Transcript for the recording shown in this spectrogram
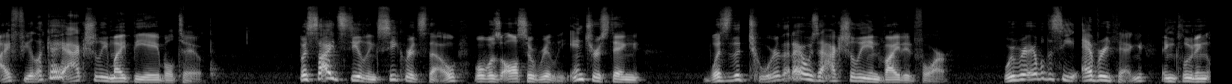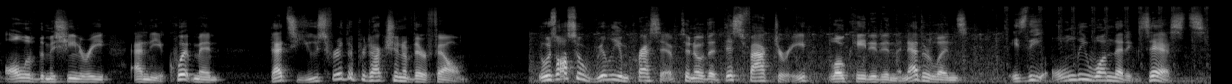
I feel like I actually might be able to. Besides stealing secrets, though, what was also really interesting was the tour that I was actually invited for. We were able to see everything, including all of the machinery and the equipment, that's used for the production of their film. It was also really impressive to know that this factory, located in the Netherlands, is the only one that exists,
